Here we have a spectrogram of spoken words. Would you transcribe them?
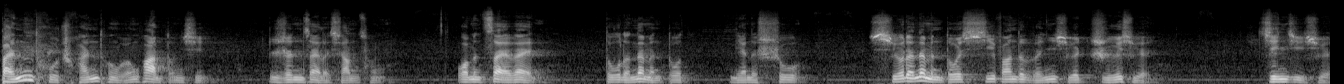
本土传统文化的东西，扔在了乡村。我们在外读了那么多年的书，学了那么多西方的文学、哲学、经济学，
